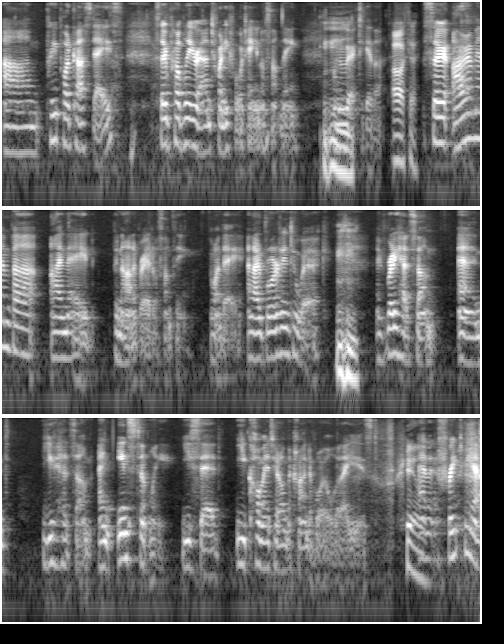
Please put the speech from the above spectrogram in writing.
um, pre-podcast days, so probably around 2014 or something when we worked together. Oh, okay. So I remember I made banana bread or something one day, and I brought it into work. Mm-hmm. Everybody had some, and you had some, and instantly you said you commented on the kind of oil that I used, Really? and it freaked me out.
